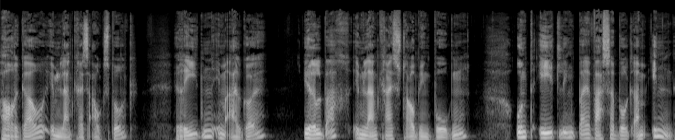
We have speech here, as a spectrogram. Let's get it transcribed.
Horgau im Landkreis Augsburg, Rieden im Allgäu, Irlbach im Landkreis Straubing-Bogen und Edling bei Wasserburg am Inn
